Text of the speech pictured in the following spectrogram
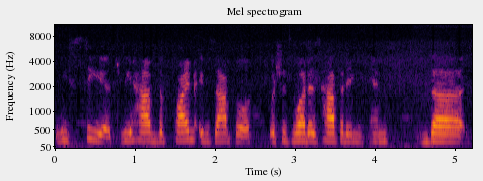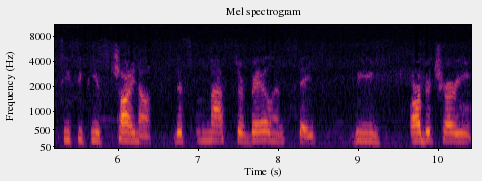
we see it. We have the prime example, which is what is happening in the CCP's China, this mass surveillance state, these arbitrary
